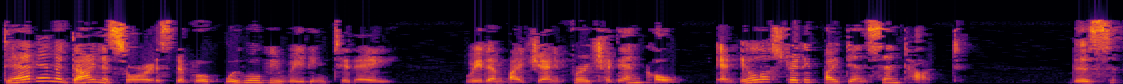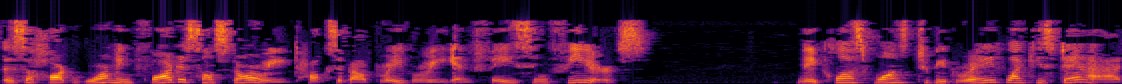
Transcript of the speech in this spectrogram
Dad and the Dinosaur is the book we will be reading today, written by Gennifer Choldenko and illustrated by Dan Santat. This is a heartwarming father-son story talks about bravery and facing fears. Nicholas wants to be brave like his dad,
